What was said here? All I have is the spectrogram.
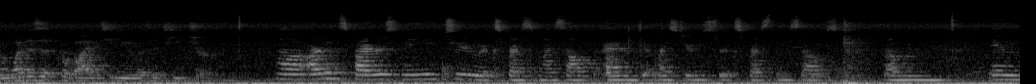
and what does it provide to you as a teacher? Uh, art inspires me to express myself and get my students to express themselves um, in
